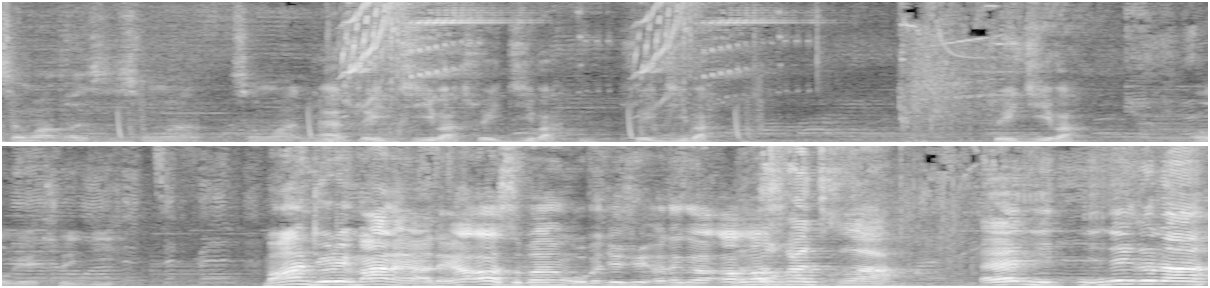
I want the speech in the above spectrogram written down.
升万二十，升万升万。哎，随机吧，随机吧，随机吧，随机吧。OK，随机。马上九点半了呀，等下二十分我们就去那个。二二换车啊？哎，你你那个呢？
